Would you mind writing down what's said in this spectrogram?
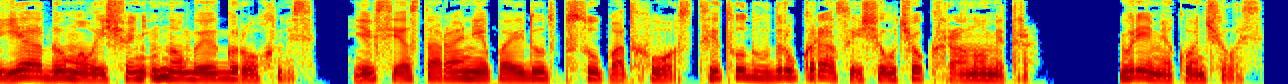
Я думал, еще немного и грохнусь, и все старания пойдут псу под хвост, и тут вдруг раз и щелчок хронометра. Время кончилось,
